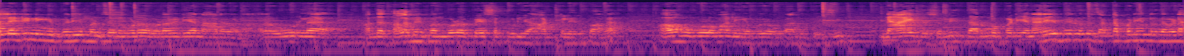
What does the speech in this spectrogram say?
இல்லாட்டி நீங்கள் பெரிய மனுஷனை கூட உடனடியாக நாட வேணாம். ஆனால் ஊரில் அந்த தலைமை பண்போடு பேசக்கூடிய ஆட்கள் இருப்பாங்க. அவங்க மூலமாக நீங்கள் போய் உட்காந்து பேசி நியாயத்தை சொல்லி தர்மப்படியை நிறைய பேர் வந்து சட்டப்படின்றதை விட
